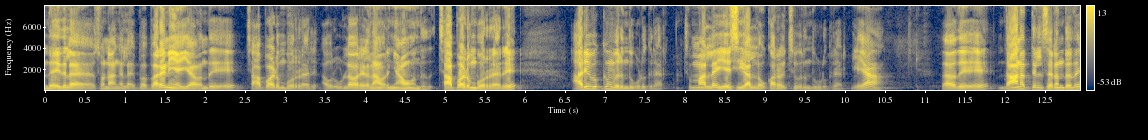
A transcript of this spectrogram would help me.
இந்த இதில் சொன்னாங்கல்ல இப்போ பரணி ஐயா வந்து சாப்பாடும் போடுறாரு. அவர் உள்ள வரையில் தான் அவர் ஞாபகம் வந்தது. சாப்பாடும் போடுறாரு. அறிவுக்கும் விருந்து கொடுக்குறாரு. சும்மா இல்லை ஏசி ஹாலில் உட்கார வச்சு விருந்து கொடுக்குறாரு. இல்லையா? அதாவது தானத்தில் சிறந்தது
